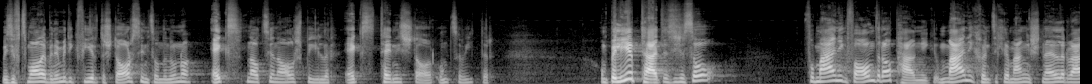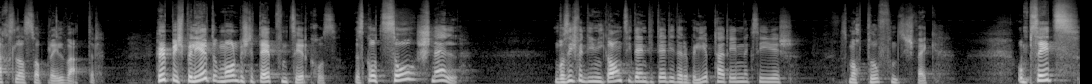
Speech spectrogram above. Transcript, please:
Weil sie auf einmal eben nicht mehr die gefeierten Stars sind, sondern nur noch Ex-Nationalspieler, Ex-Tennisstar und so weiter. Und Beliebtheit, das ist ja so von Meinung von anderen abhängig. Und Meinung könnte sich ja manchmal schneller wechseln als das Aprilwetter. Heute bist du beliebt und morgen bist du der Depp vom Zirkus. Das geht so schnell. Und was ist, wenn deine ganze Identität in dieser Beliebtheit drin war? Es macht Pluff und es ist weg. Und Besitz,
